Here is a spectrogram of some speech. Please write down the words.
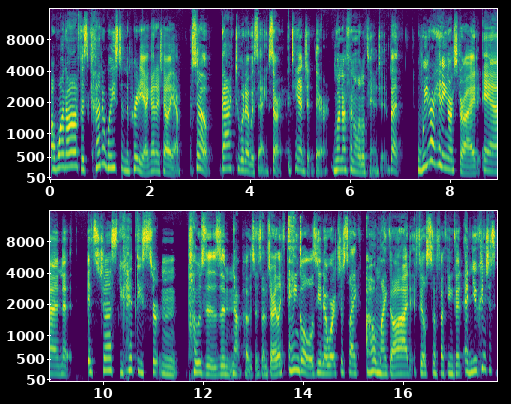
a one off is kind of wasting the pretty, I got to tell you. So, back to what I was saying. Sorry, a tangent there. Went off on a little tangent. But we are hitting our stride and it's just you hit these certain poses and not poses, I'm sorry, like angles, you know, where it's just like, oh my God, it feels so fucking good. And you can just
